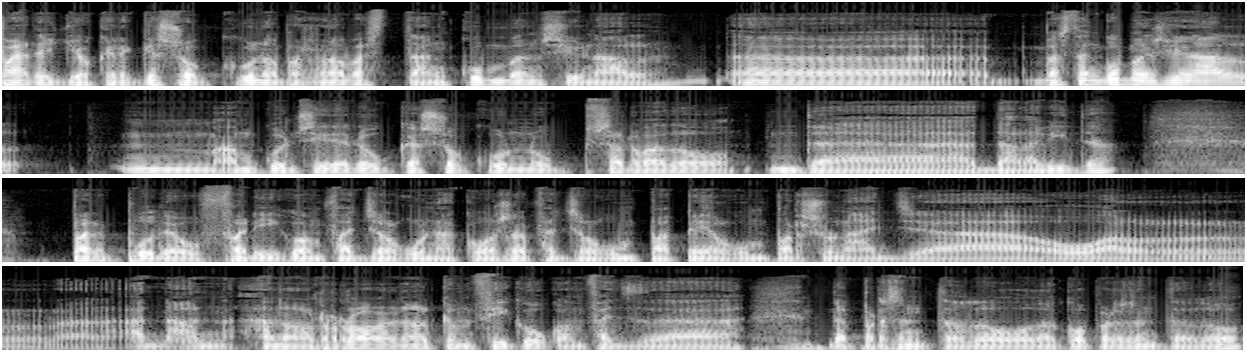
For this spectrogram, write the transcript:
però jo crec que sóc una persona bastant convencional. Eh, bastant convencional, mm, em considero que sóc un observador de, de la vida, per poder oferir quan faig alguna cosa, faig algun paper, algun personatge o el, en, en, en el rol en el que em fico quan faig de, de presentador o de copresentador,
